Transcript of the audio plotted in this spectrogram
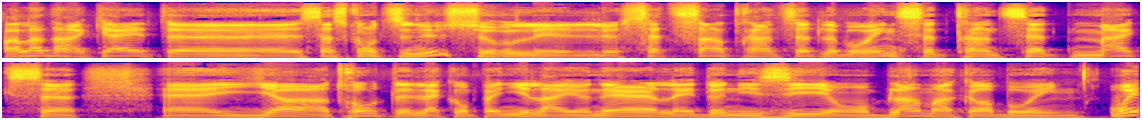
Parlant d'enquête, euh, ça se continue sur les- le 737, le Boeing 737 MAX. Euh, Il y a entre autres la compagnie Lion Air, l'Indonésie. On blâme encore Boeing. Oui,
